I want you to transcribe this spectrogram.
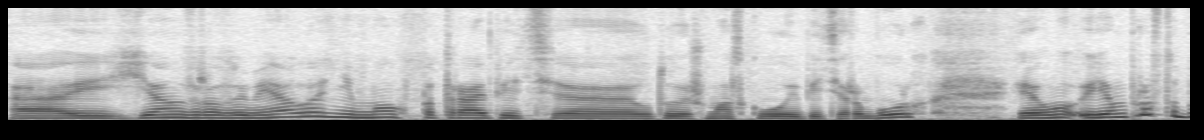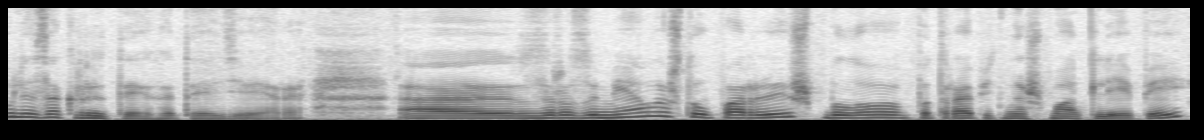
ён зразумела не мог патрапіць у тую ж Маскву і Петербург Яму- ім просто былі закрытыя гэтыя дзверы зразумела што ў Парыж было патрапіць нашмат лепей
